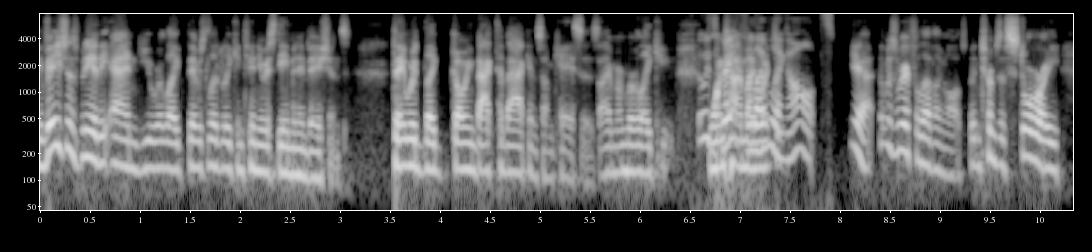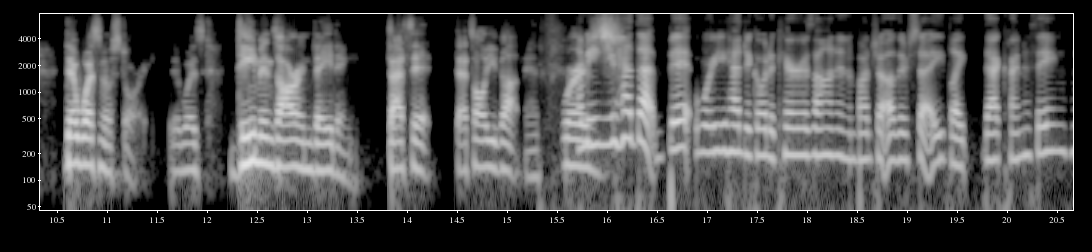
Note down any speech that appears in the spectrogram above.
The invasions near the end, you were like, there was literally continuous demon invasions. They were like going back to back in some cases. I remember like it was one great time for I went to- leveling alts. yeah, it was weird for leveling alts, but in terms of story, there was no story. It was demons are invading. That's it. That's all you got, man. Whereas, I mean, you had that bit where you had to go to Karazhan and a bunch of other stuff, like that kind of thing.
